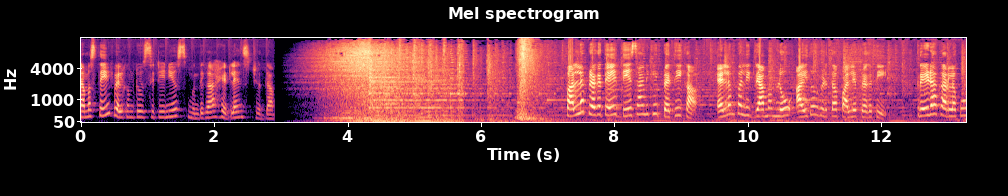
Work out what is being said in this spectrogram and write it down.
నమస్తే వెల్కమ్ టు సిటీ న్యూస్. ముందుగా హెడ్లైన్స్ చూద్దాం. పల్లె ప్రగతే దేశానికి ప్రతీక. ఎల్లంపల్లి గ్రామంలో ఐదో విడత పల్లె ప్రగతి. క్రీడాకారులకు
